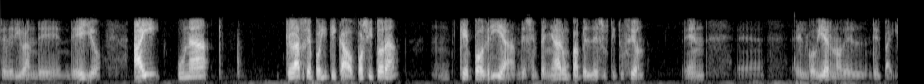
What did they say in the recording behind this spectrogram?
se derivan de, de ello, hay una clase política opositora que podría desempeñar un papel de sustitución en eh, el gobierno del, país.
